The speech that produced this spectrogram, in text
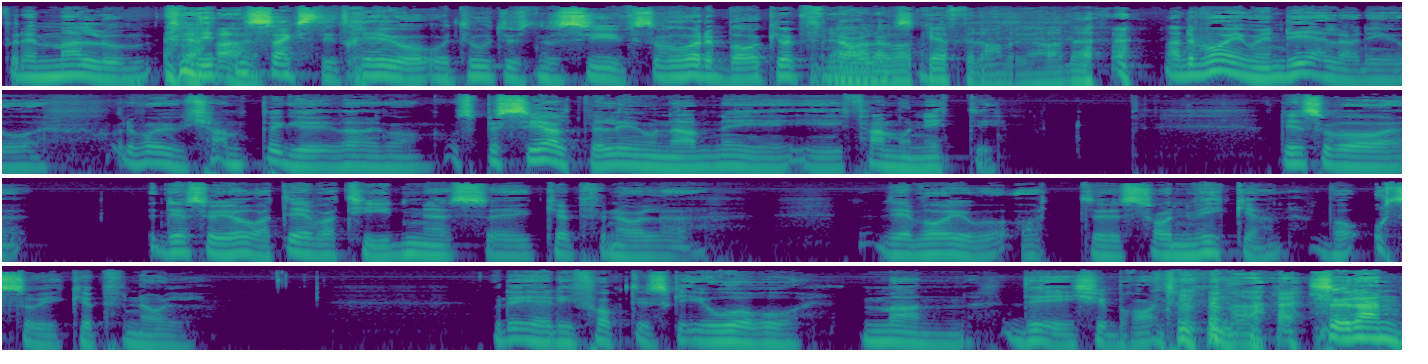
For det er mellom 1963 og, og 2007 så var det bare Ja, det var cupfinale vi hadde. Men det var jo en del av de, og, og det var jo kjempegøy hver gang. Og spesielt vil jeg jo nevne i, i 95. Det som, var, det som gjør at det var tidenes uh, cupfinale, det var jo at eh, Sandviken var også i cupfinalen. Og det er de faktisk i år òg, men det er ikke Brann. Så den,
